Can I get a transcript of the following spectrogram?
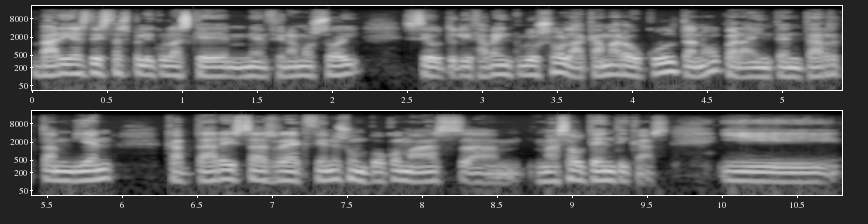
varias de estas películas que mencionamos hoy se utilizaba incluso la cámara oculta, ¿no? Para intentar también captar esas reacciones un poco más, más auténticas. Y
